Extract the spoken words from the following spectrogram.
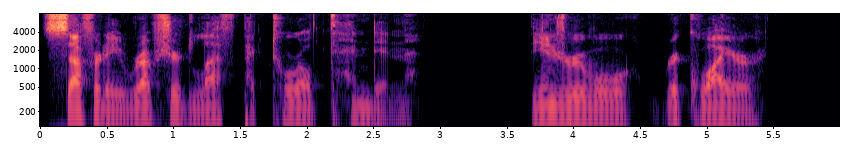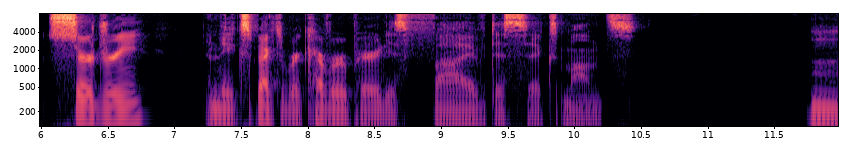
suffered a ruptured left pectoral tendon. The injury will require surgery, and the expected recovery period is five to six months. Hmm.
